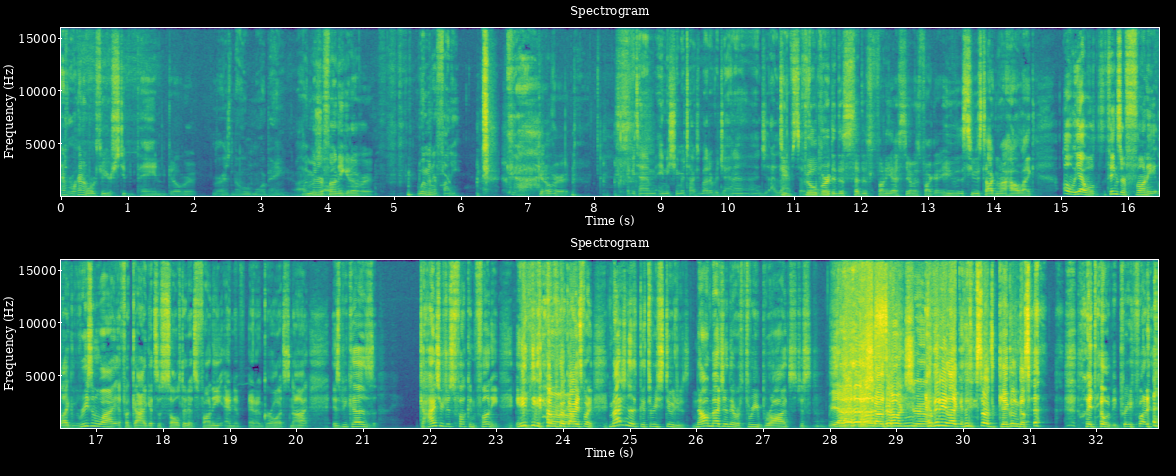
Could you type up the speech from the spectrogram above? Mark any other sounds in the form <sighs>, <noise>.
Whatever, We're gonna work through your stupid pain. Get over it. There is no more pain. I Women are resolved funny. Get over it. <laughs> Women are funny. God. <laughs> Get over it. Every time Amy Schumer talks about her vagina, I, just, I laugh Dude, so. Bill fucking Burr did this said this funny ass thing on his podcast. He was he was talking about how like, oh yeah, well things are funny. Like the reason why if a guy gets assaulted, it's funny, and if and a girl, it's not, is because. Guys are just fucking funny. Anything that happens to a <laughs> guy is funny. Imagine like the Three Stooges. Now imagine they were three broads. Just Yeah, <laughs> that's so <laughs> true. And then he like, and then he starts giggling. Goes, wait, that would be pretty funny.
